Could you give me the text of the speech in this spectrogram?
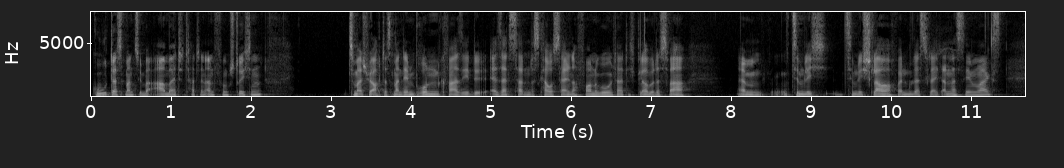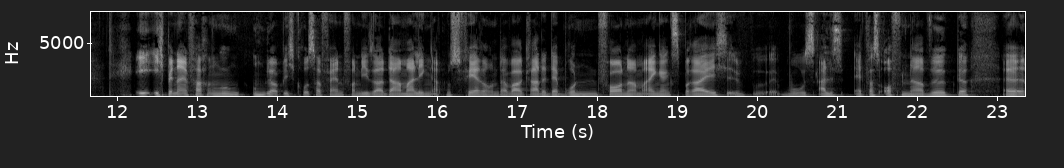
gut, dass man es überarbeitet hat, in Anführungsstrichen. Zum Beispiel auch, dass man den Brunnen quasi ersetzt hat und das Karussell nach vorne geholt hat. Ich glaube, das war ähm, ziemlich, ziemlich schlau, auch wenn du das vielleicht anders sehen magst. Ich bin einfach ein un unglaublich großer Fan von dieser damaligen Atmosphäre und da war gerade der Brunnen vorne am Eingangsbereich, äh, wo es alles etwas offener wirkte, äh,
